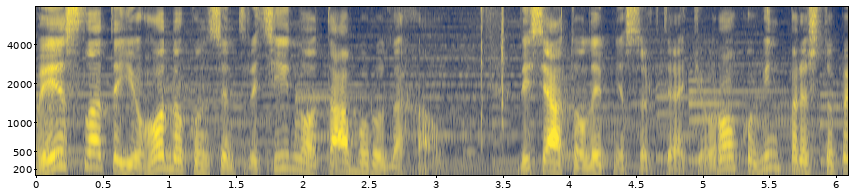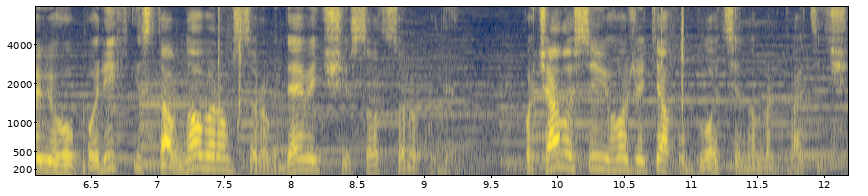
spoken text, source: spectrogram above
вислати його до концентраційного табору Дахау. 10 липня 43 року він переступив його поріг і став номером 49641. Почалося його життя у блоці номер 26.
